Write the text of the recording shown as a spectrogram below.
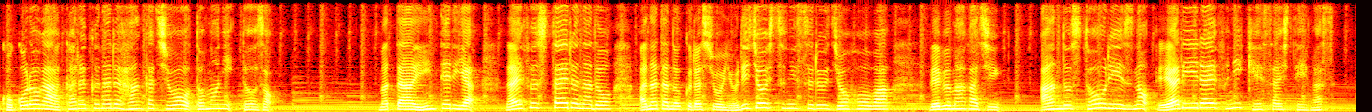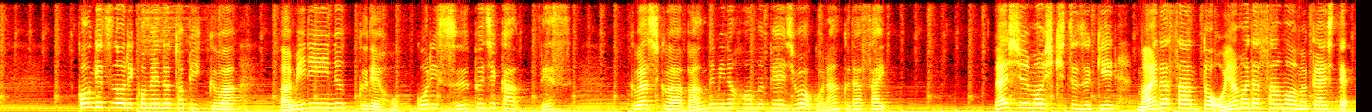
心が明るくなるハンカチをお供にどうぞ。またインテリアライフスタイルなどあなたの暮らしをより上質にする情報はウェブマガジンストーリーズのエアリーライフに掲載しています。今月のリコメンドトピックはファミリーヌックでほっこりスープ時間です。詳しくは番組のホームページをご覧ください。来週も引き続き前田さんと小山田さんをお迎えして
